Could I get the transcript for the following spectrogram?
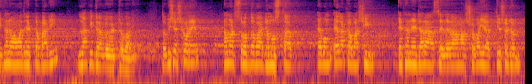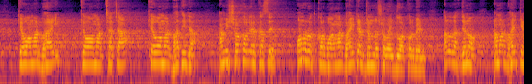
এখানেও আমাদের একটা বাড়ি, লাকি গ্রামেও একটা বাড়ি। তো বিশেষ করে আমার শ্রদ্ধাভাজন উস্তাদ এবং এলাকাবাসী, এখানে যারা আছেন, এরা আমার সবাই আত্মীয় স্বজন, কেউ আমার ভাই, কেউ আমার চাচা, কেউ আমার ভাতিজা। আমি সকলের কাছে অনুরোধ করব, আমার ভাইটার জন্য সবাই দোয়া করবেন। আল্লাহ যেন আমার ভাইকে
